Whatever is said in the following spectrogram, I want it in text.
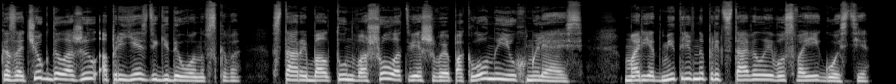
Казачок доложил о приезде Гидеоновского. Старый болтун вошел, отвешивая поклоны и ухмыляясь. Мария Дмитриевна представила его своей гостье.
